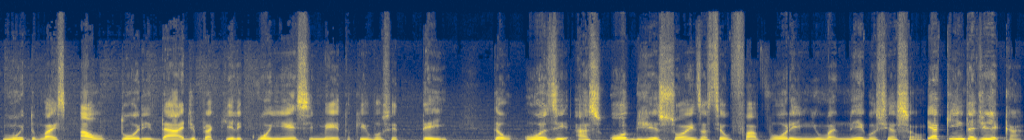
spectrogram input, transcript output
muito mais autoridade para aquele conhecimento que você tem. Então, use as objeções a seu favor em uma negociação. E a quinta dica,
